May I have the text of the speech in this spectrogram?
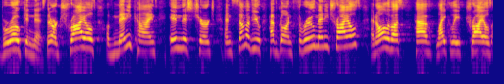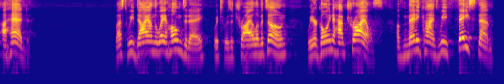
brokenness. There are trials of many kinds in this church, and some of you have gone through many trials, and all of us have likely trials ahead. Lest we die on the way home today, which was a trial of its own, we are going to have trials of many kinds. We face them,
